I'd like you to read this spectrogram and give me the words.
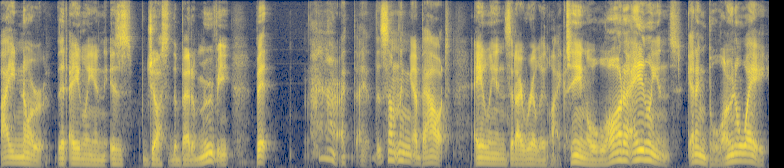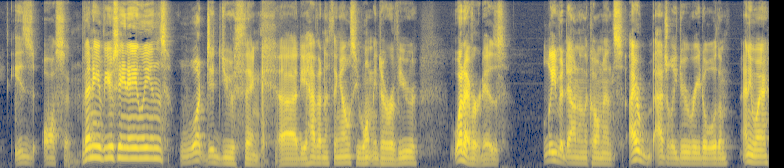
I know that Alien is just the better movie, but I don't know. I, I, there's something about aliens that I really like. Seeing a lot of aliens getting blown away is awesome. Have any of you seen Aliens? What did you think? Uh, do you have anything else you want me to review? Whatever it is, leave it down in the comments. I actually do read all of them. Anyway,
